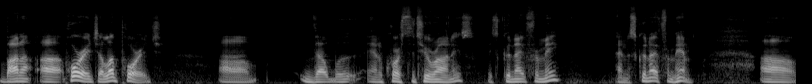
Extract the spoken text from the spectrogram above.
Bottom, porridge. I love porridge. Um, that was, and of course the two Ronnies. It's good night from me, and it's good night from him. Uh,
